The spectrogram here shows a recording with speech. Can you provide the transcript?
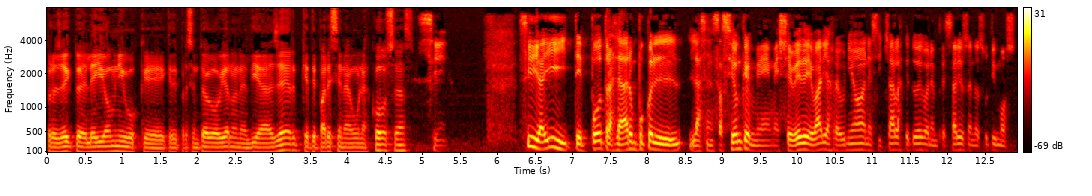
proyecto de ley ómnibus que, que presentó el gobierno en el día de ayer? ¿Qué te parecen algunas cosas? Sí, Sí, ahí te puedo trasladar un poco la sensación que me, llevé de varias reuniones y charlas que tuve con empresarios en los últimos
